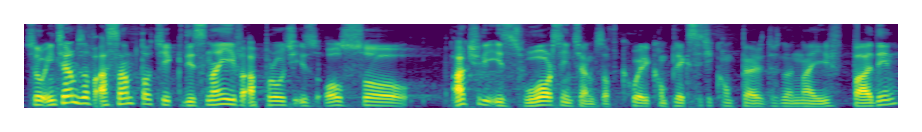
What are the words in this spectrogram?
So in terms of asymptotic, this naive approach is also, actually is worse in terms of query complexity compared to the naive padding.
